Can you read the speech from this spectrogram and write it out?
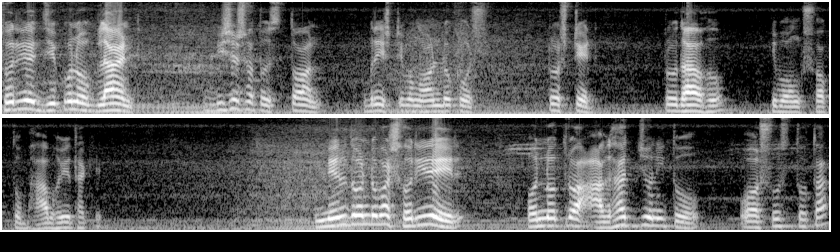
শরীরের যে কোনো গ্ল্যান্ড, বিশেষত স্তন, ব্রেস্ট এবং অন্ডকোষ, প্রোস্টেট, প্রদাহ এবং শক্ত ভাব হয়ে থাকে। মেরুদণ্ড বা শরীরের অন্যত্র আঘাতজনিত অসুস্থতা।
